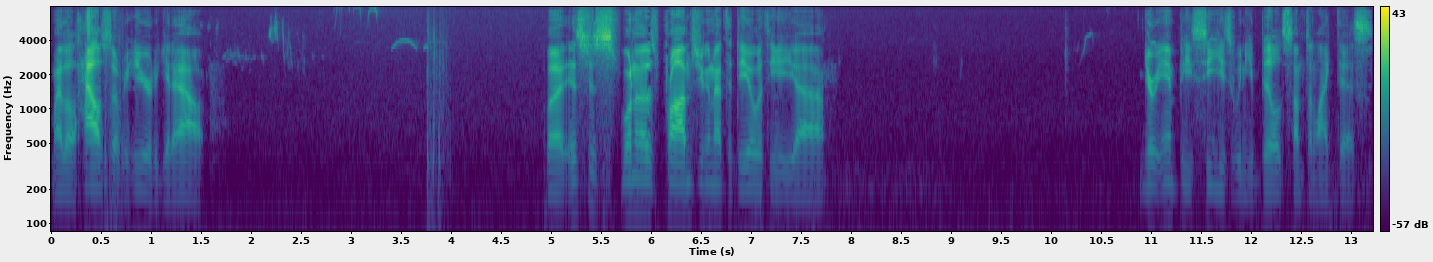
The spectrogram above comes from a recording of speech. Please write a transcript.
my little house over here to get out. But it's just one of those problems you're going to have to deal with the uh, your NPCs when you build something like this.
